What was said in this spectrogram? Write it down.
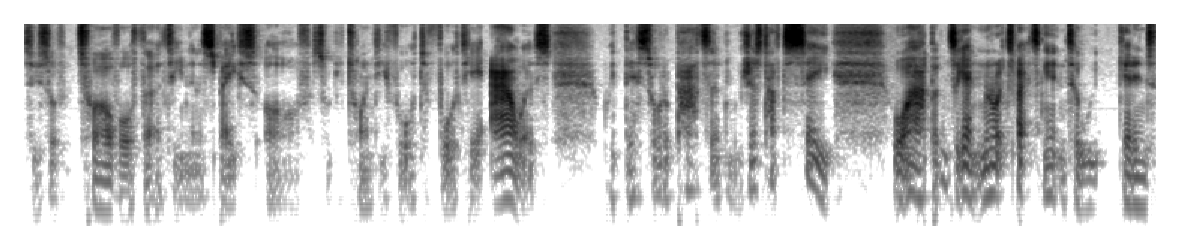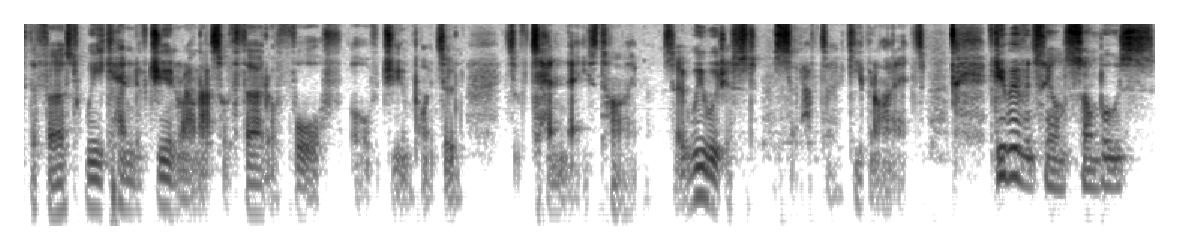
to sort of 12 or 13 in the space of sort of 24 to 48 hours with this sort of pattern. We'll just have to see what happens. Again, we're not expecting it until we get into the first weekend of June, around that sort of 3rd or 4th of June point, so in sort of 10 days' time. So we will just have to keep an eye on it. If you move into the ensembles,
